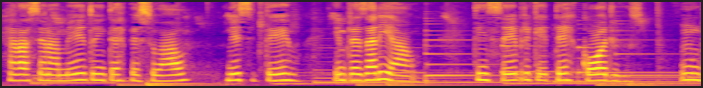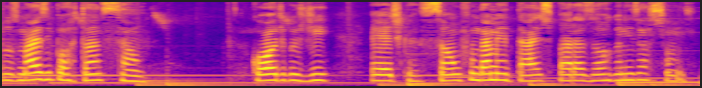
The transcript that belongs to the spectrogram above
relacionamento interpessoal Nesse termo empresarial, tem sempre que ter códigos. Um dos mais importantes são códigos de ética, são fundamentais para as organizações.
